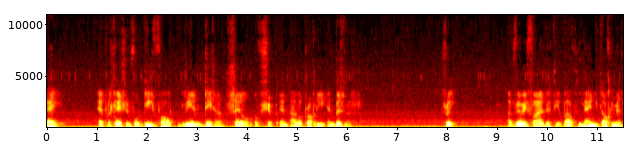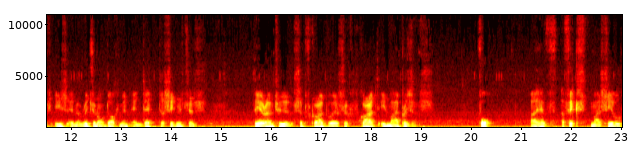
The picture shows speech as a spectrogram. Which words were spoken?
A application for default lien debtor sale of ship and other property and business. 3. I verify that the above named document is an original document and that the signatures thereunto subscribed were subscribed in my presence. 4. I have affixed my seal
